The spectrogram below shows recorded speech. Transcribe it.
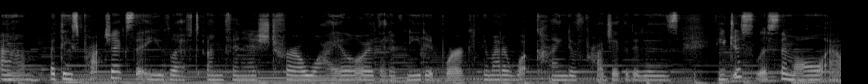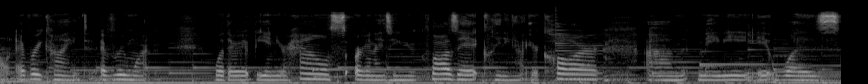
Um, but these projects that you've left unfinished for a while or that have needed work, no matter what kind of project it is, if you just list them all out, every kind, every one, whether it be in your house, organizing your closet, cleaning out your car, um, maybe it was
